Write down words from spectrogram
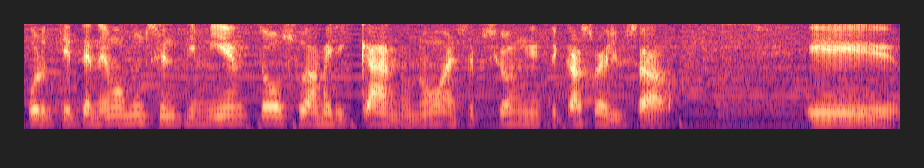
porque tenemos un sentimiento sudamericano, ¿no? A excepción en este caso del Usado. Eh,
